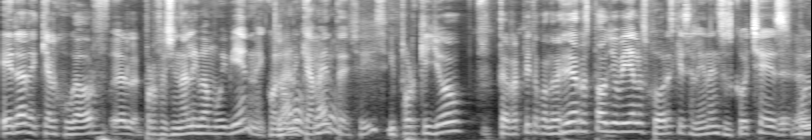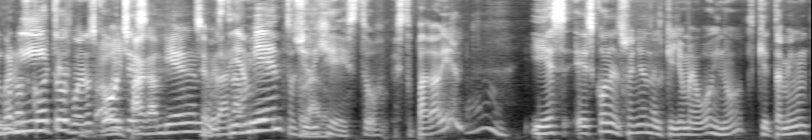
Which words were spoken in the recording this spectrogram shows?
era de que al jugador profesional iba muy bien económicamente. claro, sí, sí. Y porque yo, te repito, cuando veía raspado, yo veía a los jugadores que salían en sus coches Eh, muy buenos bonitos, coches, buenos oye, coches. pagan bien, se vestían bien, bien. Entonces claro. yo dije, esto, esto paga bien. Y es, es con el sueño en el que yo me voy, ¿no? Que también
